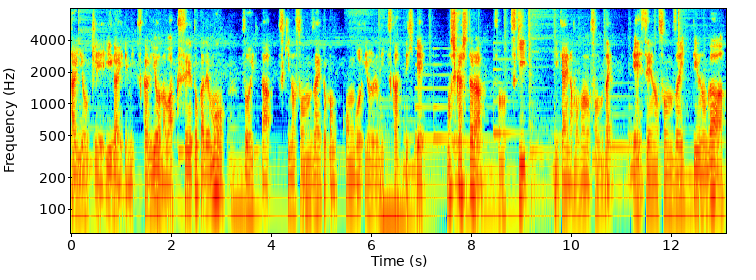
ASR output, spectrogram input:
太陽系以外で見つかるような惑星とかでも、そういった月の存在とかも今後いろいろ見つかってきて、もしかしたらその月みたいなものの存在、衛星の存在っていうのが、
